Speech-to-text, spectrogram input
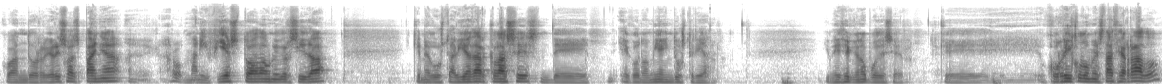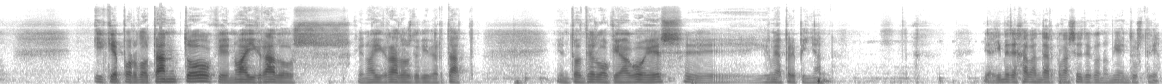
Cuando regreso a España, eh, manifiesto a la universidad que me gustaría dar clases de economía industrial. Y me dicen que no puede ser, que el currículum está cerrado y que por lo tanto que no hay grados, que no hay grados de libertad. entonces lo que hago es eh, irme a Perpiñán. Y ahí me dejaban dar clases de economía industrial.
